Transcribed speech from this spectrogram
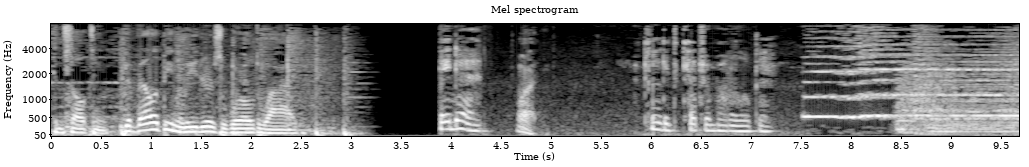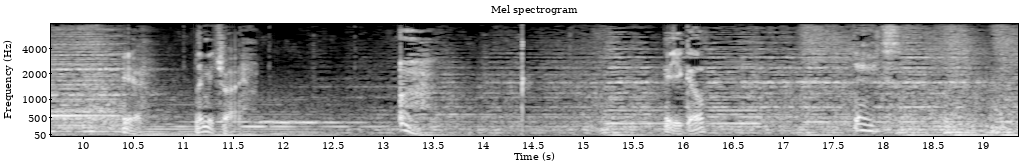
Consulting, developing leaders worldwide. Hey, Dad. What? I can't get the ketchup bottle open. Here, let me try. Here you go. Thanks.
